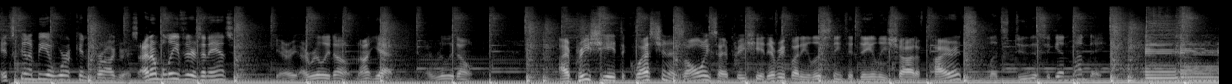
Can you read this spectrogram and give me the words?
It's going to be a work in progress. I don't believe there's an answer, Gary. I really don't. Not yet. I really don't. I appreciate the question. As always, I appreciate everybody listening to Daily Shot of Pirates. Let's do this again Monday.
